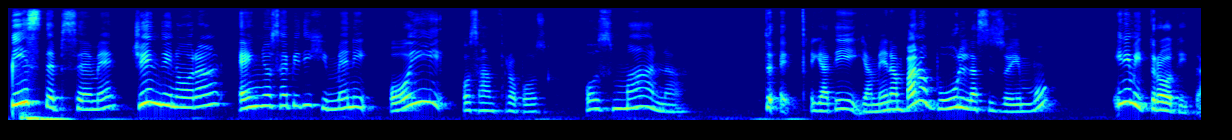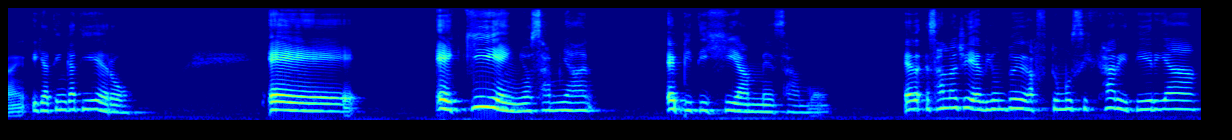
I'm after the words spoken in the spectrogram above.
πίστεψε με, και την ώρα ένιωσα επιτυχημένη όχι ως άνθρωπος, ως μάνα. Ε, γιατί για μένα πάνω από όλα στη ζωή μου είναι η μητρότητα, γιατί είναι κάτι ιερό. Ε, εκεί ένιωσα μια επιτυχία μέσα μου. Ε, σαν να έδιουν του αυτού μου συγχαρητήρια.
